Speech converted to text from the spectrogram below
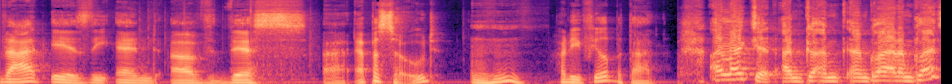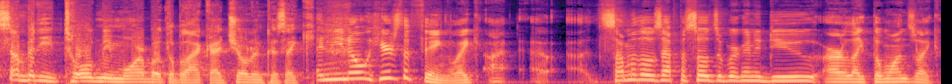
that is the end of this uh, episode. Mm-hmm. How do you feel about that? I liked it. I'm, I'm, I'm glad. I'm glad somebody told me more about the Black Eyed Children because I. And you know, here's the thing: like, I, uh, some of those episodes that we're going to do are like the ones like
